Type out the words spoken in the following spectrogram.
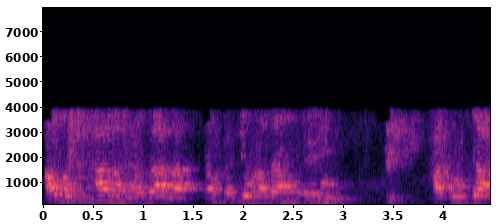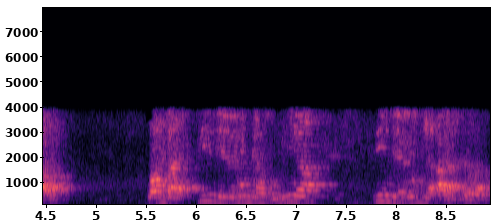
Allah subhanahu wa ta'ala kampatia wanadamu elimu. Hakugawa kwamba hii ni elimu ya dunia hii ni elimu ya akhera.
